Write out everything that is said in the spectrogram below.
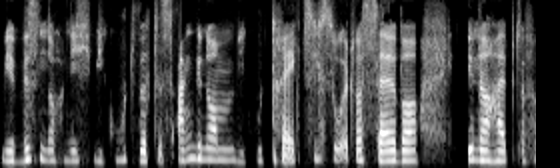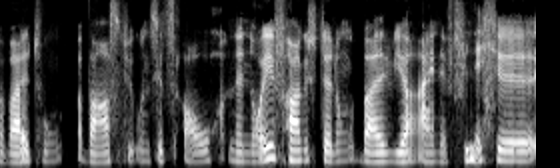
Wir wissen noch nicht, wie gut wird es angenommen, wie gut trägt sich so etwas selber. Innerhalb der Verwaltung war es für uns jetzt auch eine neue Fragestellung, weil wir eine Fläche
